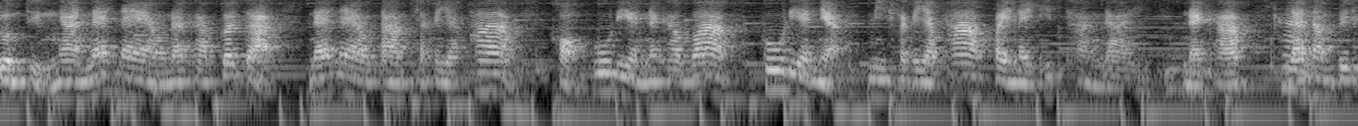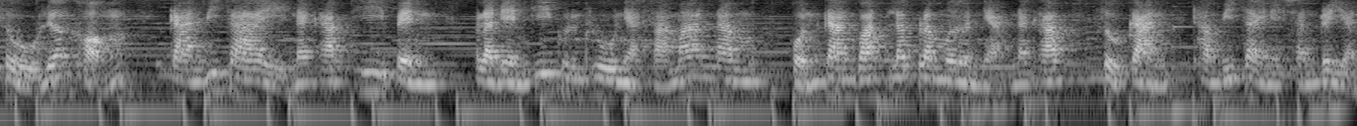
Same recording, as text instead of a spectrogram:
รวมถึงงานแนะแนวนะครับ ก็จะแนะแนวตามศักยภาพของผู้เรียนนะครับ ว่าผู้เรียนเนี่ยมีศักยภาพไปในทิศทางใด นะครับค่ะและนำไปสู่เรื่องของการวิจัยนะครับที่เป็นประเด็นที่คุณครูเนี่ยสามารถนำผลการวัดและประเมินเนี่ยนะครับสู่การทำวิจัยในชั้นเรียน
